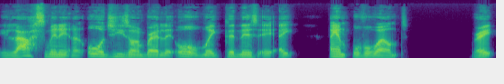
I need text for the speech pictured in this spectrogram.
the last minute, and oh, geez, on bread, like, oh my goodness, I, I, I am overwhelmed right?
